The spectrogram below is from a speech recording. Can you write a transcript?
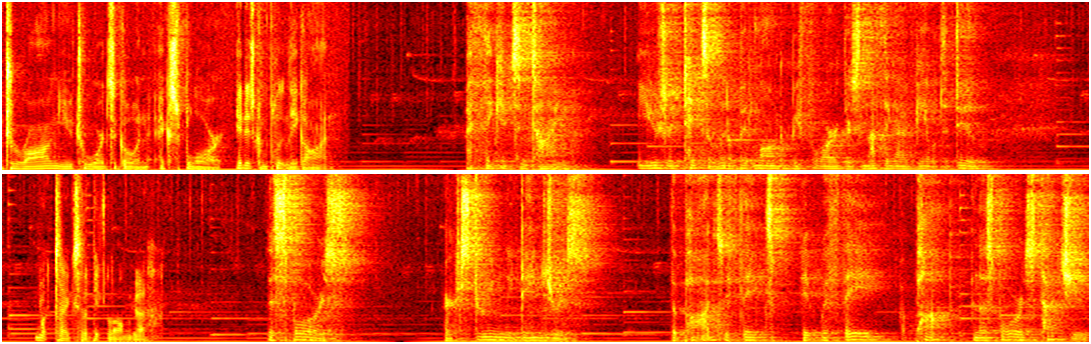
drawing you towards to go and explore, it is completely gone. I think it's in time. It usually takes a little bit longer before there's nothing I'd be able to do. What takes a bit longer? The spores are extremely dangerous. The pods, if they if they pop and the spores touch you,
